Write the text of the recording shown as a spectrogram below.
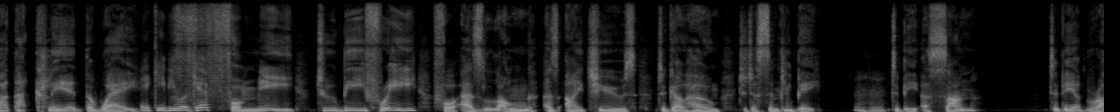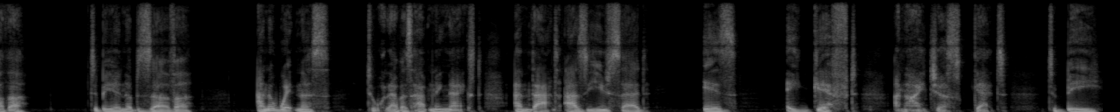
But that cleared the way. It gave you a gift. For me to be free for as long as I choose to go home to just simply be mm-hmm. to be a son, to be a brother, to be an observer and a witness to whatever's happening next. And that, as you said, is a gift. And I just get to be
